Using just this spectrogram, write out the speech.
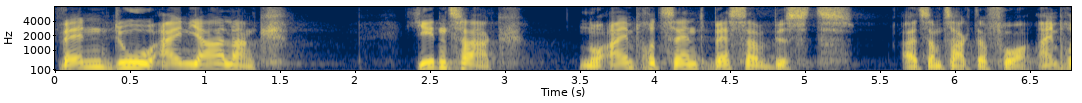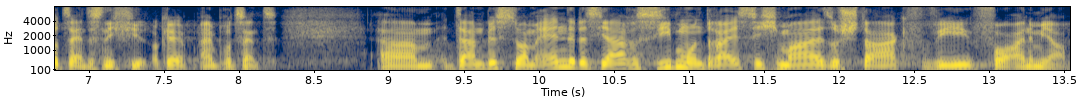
Wenn du ein Jahr lang jeden Tag nur ein Prozent besser bist als am Tag davor, ein Prozent ist nicht viel, okay, ein Prozent, ähm, dann bist du am Ende des Jahres 37 Mal so stark wie vor einem Jahr.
